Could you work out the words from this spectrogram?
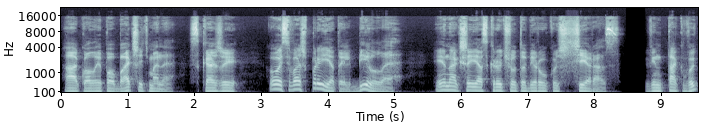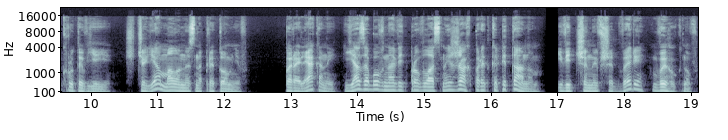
а коли побачить мене, скажи ось ваш приятель, Білле. Інакше я скручу тобі руку ще раз. Він так викрутив її, що я мало не знепритомнів. Переляканий, я забув навіть про власний жах перед капітаном і, відчинивши двері, вигукнув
